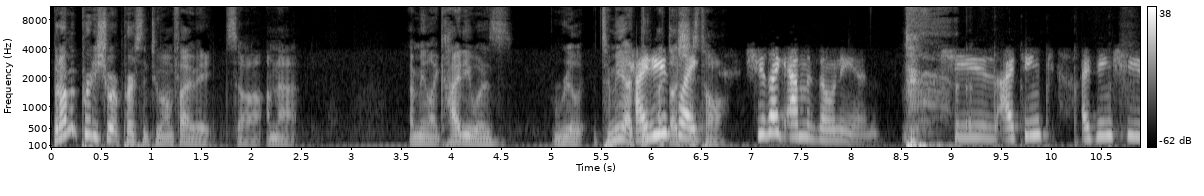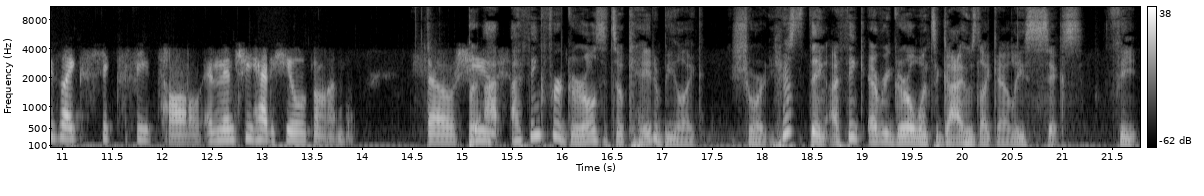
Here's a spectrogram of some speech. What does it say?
But I'm a pretty short person too. I'm five eight, so I'm not I mean like Heidi was really to me I, think, I thought like she's tall. she's like Amazonian. she's I think I think she's like six feet tall, and then she had heels on. So But she's I, I think for girls it's okay to be like short. Here's the thing, I think every girl wants a guy who's like at least six feet.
